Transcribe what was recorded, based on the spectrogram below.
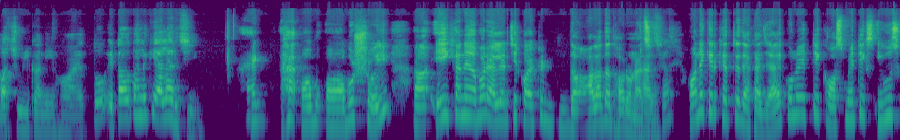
বা চুলকানি হয়। তো এটাও তাহলে কি অ্যালার্জি এক- হ্যাঁ অবশ্যই এইখানে আবার অ্যালার্জির কয়েকটা আলাদা ধরন আছে। আচ্ছা। অনেকের ক্ষেত্রে দেখা যায় কোনো একটি কসমেটিক্স ইউজ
